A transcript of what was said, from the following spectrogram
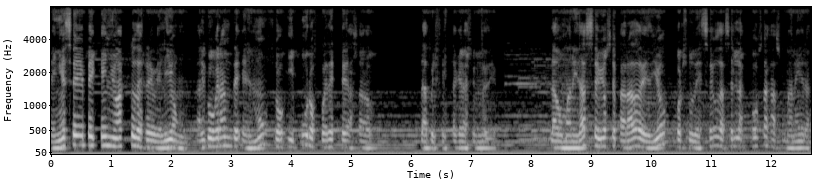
En ese pequeño acto de rebelión, algo grande, hermoso y puro fue despedazado, la perfecta creación de Dios. La humanidad se vio separada de Dios por su deseo de hacer las cosas a su manera.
